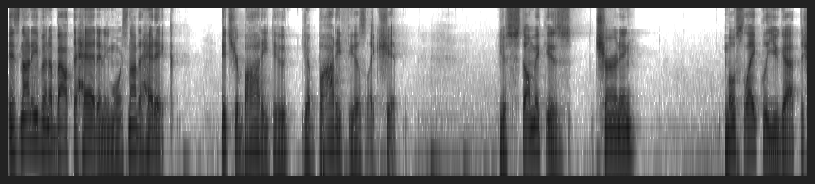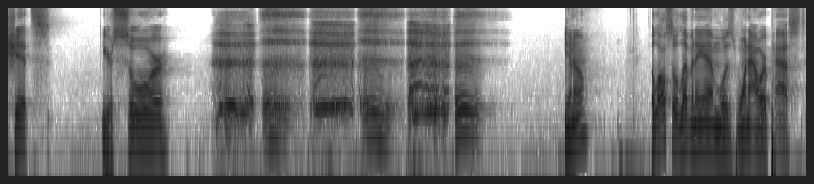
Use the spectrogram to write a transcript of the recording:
it's not even about the head anymore. It's not a headache. It's your body, dude. Your body feels like shit. Your stomach is churning. Most likely, you got the shits. You're sore. you know? Also, 11 a.m. was one hour past,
